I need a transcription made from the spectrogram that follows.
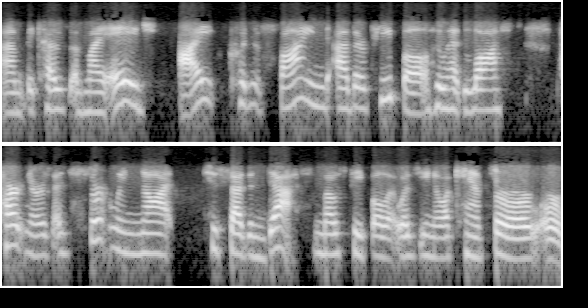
um, because of my age. I couldn't find other people who had lost partners and certainly not to sudden death. Most people, it was, you know, a cancer or, or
